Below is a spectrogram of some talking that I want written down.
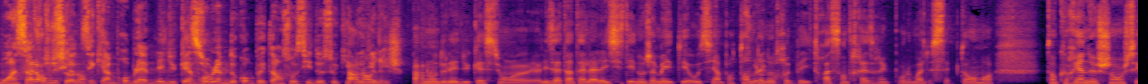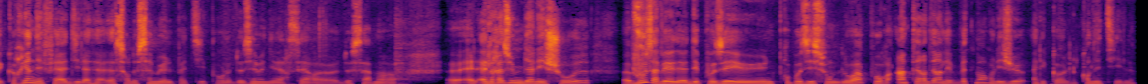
moins ça Alors, fonctionne. C'est qu'il y a un problème. Il y a un problème de compétence aussi de ceux qui Parlons, le de, dirigent. parlons de l'éducation. Euh, Les atteintes à la laïcité n'ont jamais été aussi importantes Absolument. dans notre pays. 313 rien que pour le mois de septembre. Tant que rien ne change, c'est que rien n'est fait, a dit la, la sœur de Samuel Paty pour le deuxième anniversaire euh, de sa mort. Euh, elle, elle résume bien les choses. Euh, Vous avez déposé une proposition de loi pour interdire les vêtements religieux à l'école. Qu'en est-il?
